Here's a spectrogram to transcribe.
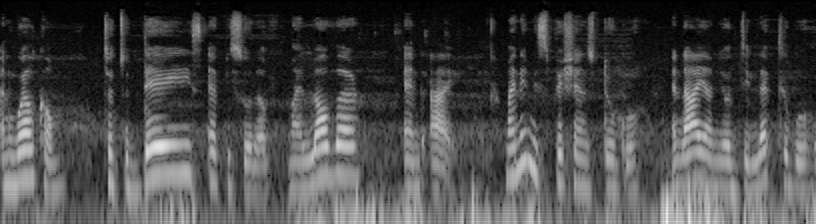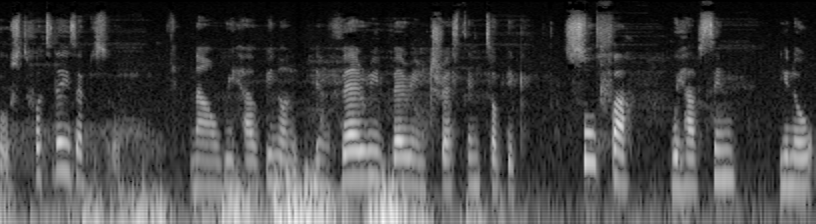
And welcome to today's episode of My Lover and I. My name is Patience Dogo, and I am your delectable host for today's episode. Now, we have been on a very, very interesting topic. So far, we have seen, you know,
